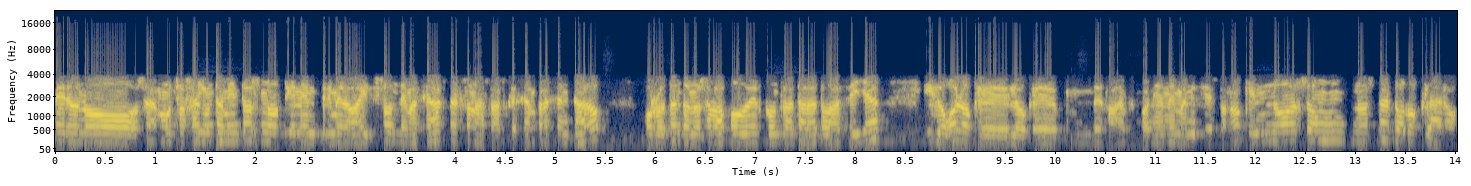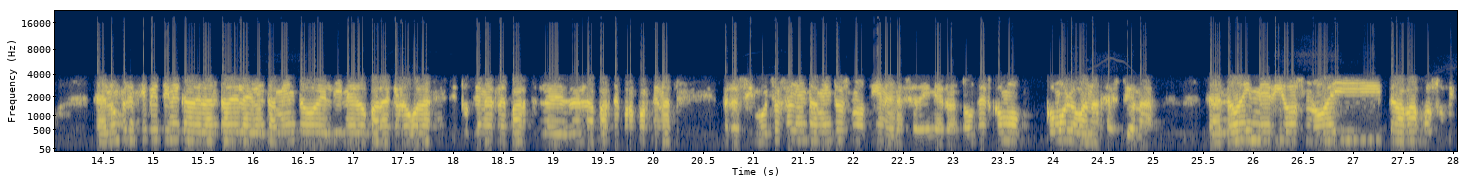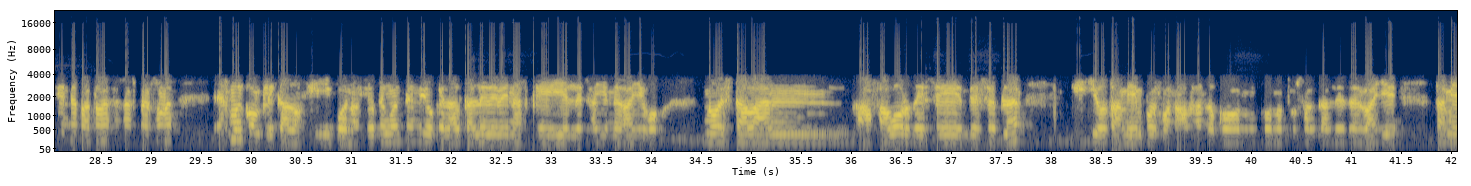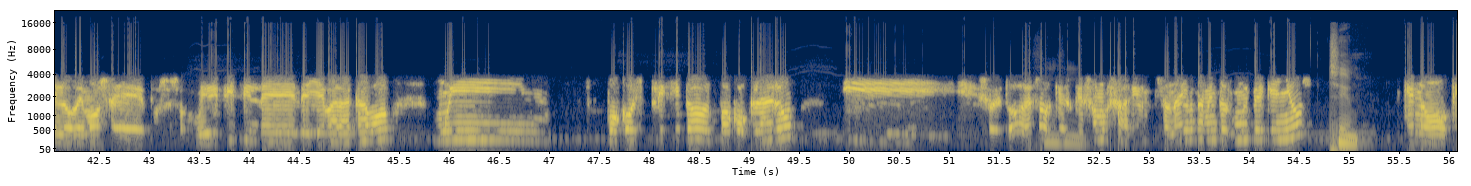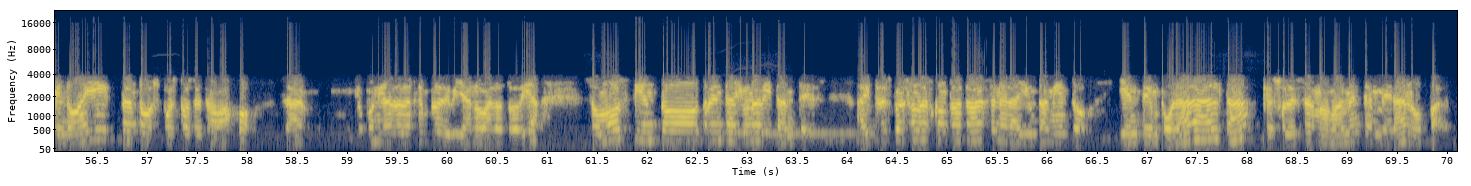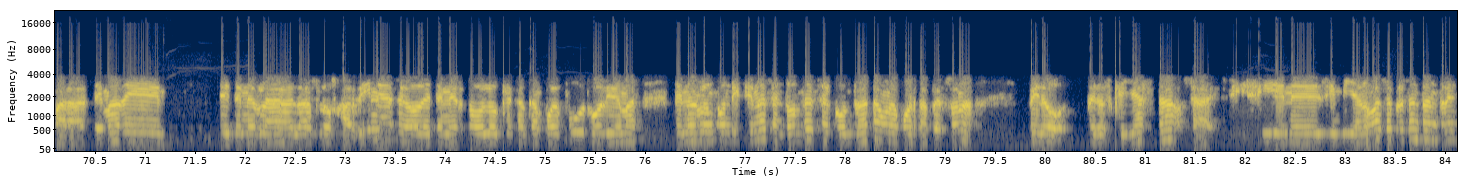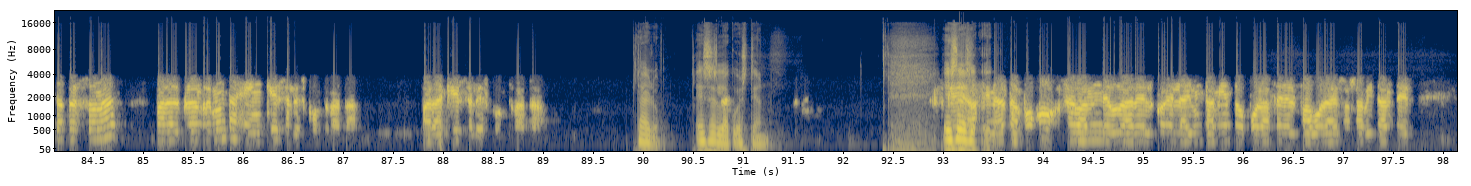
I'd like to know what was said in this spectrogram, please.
Pero no, o sea, muchos ayuntamientos no tienen, primero, hay, son demasiadas personas las que se han presentado, por lo tanto no se va a poder contratar a todas ellas. Y luego lo que lo que ponían en manifiesto, ¿no? Que no son, no está todo claro. O sea, en un principio tiene que adelantar el ayuntamiento el dinero para que luego las instituciones le, parte, le den la parte proporcional pero si muchos ayuntamientos no tienen ese dinero, entonces ¿cómo, cómo lo van a gestionar? O sea, no hay medios, no hay trabajo suficiente para todas esas personas, es muy complicado. Y bueno, yo tengo entendido que el alcalde de Benasque y el de Sallén de Gallego no estaban a favor de ese, de ese plan y yo también, pues bueno, hablando con, con otros alcaldes del Valle, también lo vemos, eh, pues eso, muy difícil de, de llevar a cabo, muy poco explícito, poco claro y, y sobre todo eso, que es que somos son ayuntamientos muy pequeños Sí. que no que no hay tantos puestos de trabajo. O sea, yo ponía el ejemplo de Villanova el otro día. Somos 131 habitantes. Hay tres personas contratadas en el ayuntamiento y en temporada alta, que suele ser normalmente en verano, pa- para el tema de, de tener la- las- los jardines eh, o de tener todo lo que es el campo de fútbol y demás, tenerlo en condiciones, entonces se contrata una cuarta persona. Pero pero es que ya está, o sea, si, si, en, el- si en Villanova se presentan 30 personas para el plan remonta, ¿en qué se les contrata? ¿Para qué se les contrata? Claro, esa es la cuestión. Es- al final tampoco se va a endeudar el, el ayuntamiento por hacer el favor a esos habitantes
